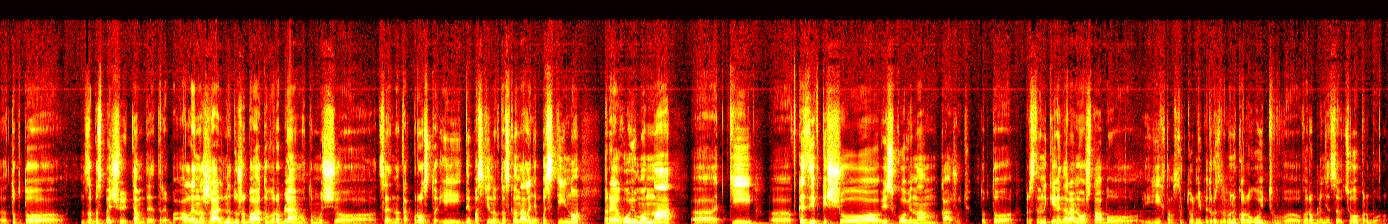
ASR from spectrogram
Е, Тобто забезпечують там, де треба. Але, на жаль, не дуже багато виробляємо, тому що це не так просто і йде постійне вдосконалення. Постійно реагуємо на ті е, вказівки, що військові нам кажуть. Тобто представники Генерального штабу, їх там структурні підрозділи, вони коригують в вироблення цього прибору.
